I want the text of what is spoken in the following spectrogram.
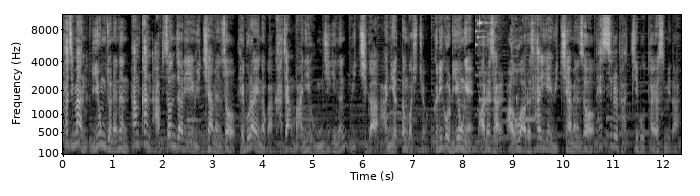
하지만 리옹전에는 한 칸 앞선 자리에 위치하면서 데브라이너가 가장 많이 움직이는 위치가 아니었던 것이죠. 그리고 리옹의 마르살, 아우아르 사이에 위치하면서 패스를 받지 못하였습니다.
